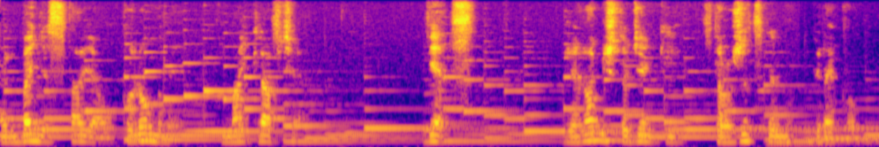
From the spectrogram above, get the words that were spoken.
jak będziesz stawiał kolumny w Minecrafcie, wiedz, że robisz to dzięki starożytnym Grekom.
